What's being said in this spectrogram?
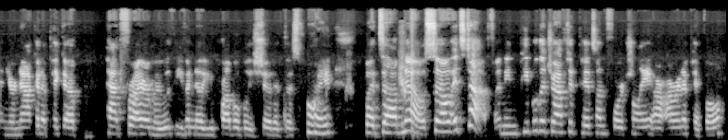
and you're not going to pick up Pat Freiermuth, even though you probably should at this point. But um, no, so it's tough. I mean, people that drafted Pitts, unfortunately, are, are in a pickle.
